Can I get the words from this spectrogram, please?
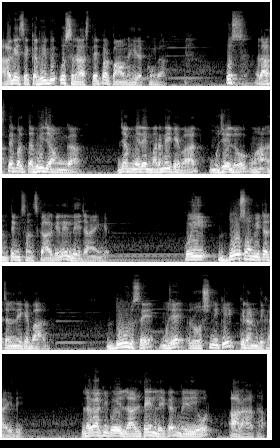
आगे से कभी भी उस रास्ते पर पाँव नहीं रखूँगा। उस रास्ते पर तभी जाऊँगा जब मेरे मरने के बाद मुझे लोग वहाँ अंतिम संस्कार के लिए ले जाएँगे। कोई 200 मीटर चलने के बाद दूर से मुझे रोशनी की किरण दिखाई दी। लगा कि कोई लालटेन लेकर मेरी ओर आ रहा था।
